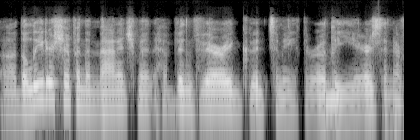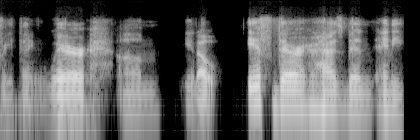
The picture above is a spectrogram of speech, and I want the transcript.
uh, the leadership and the management have been very good to me throughout mm-hmm. the years and everything. Where, um, you know, if there has been any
